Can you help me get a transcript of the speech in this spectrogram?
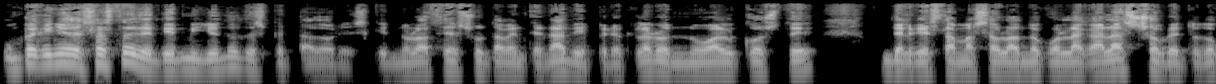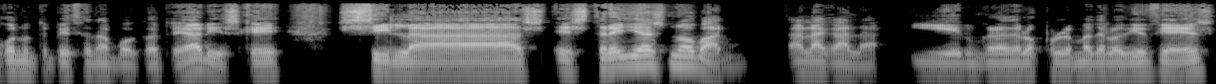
Un pequeño desastre de 10 millones de espectadores, que no lo hace absolutamente nadie, pero claro, no al coste del que estamos hablando con la gala, sobre todo cuando te empiezan a boicotear. Y es que si las estrellas no van a la gala. Y uno de los problemas de la audiencia es,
